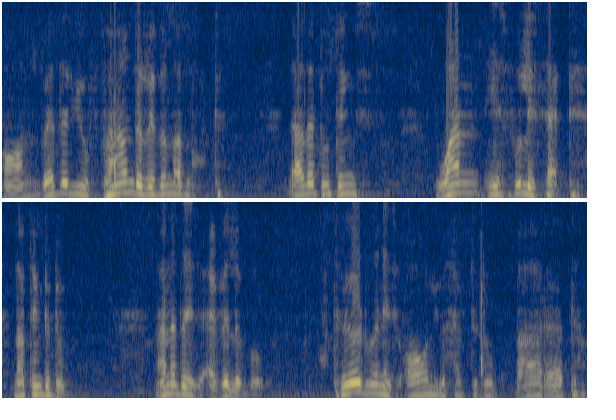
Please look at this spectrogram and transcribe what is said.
on whether you found the rhythm or not. The other two things, one is fully set, nothing to do. Another is available. Third one is all you have to do, bharata.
